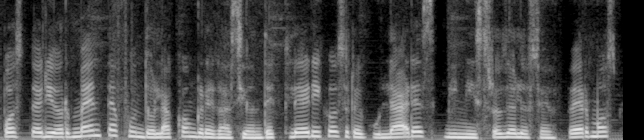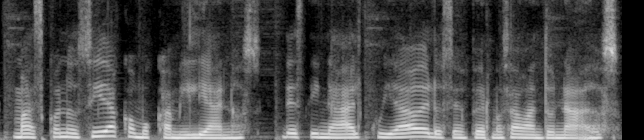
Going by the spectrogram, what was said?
Posteriormente fundó la Congregación de Clérigos Regulares Ministros de los Enfermos, más conocida como Camilianos, destinada al cuidado de los enfermos abandonados.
